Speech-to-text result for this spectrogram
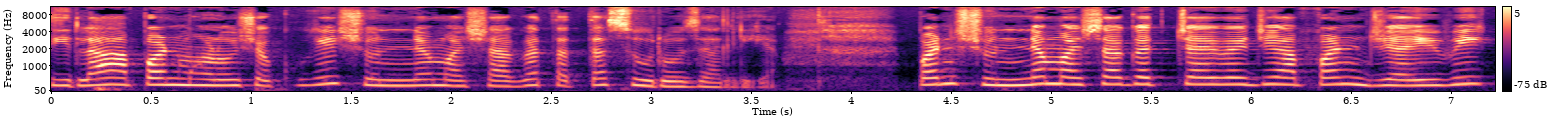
तिला आपण म्हणू शकू की शून्य मशागत आता सुरू झाली आहे. पण शून्य मशागतच्या ऐवजी आपण जैविक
